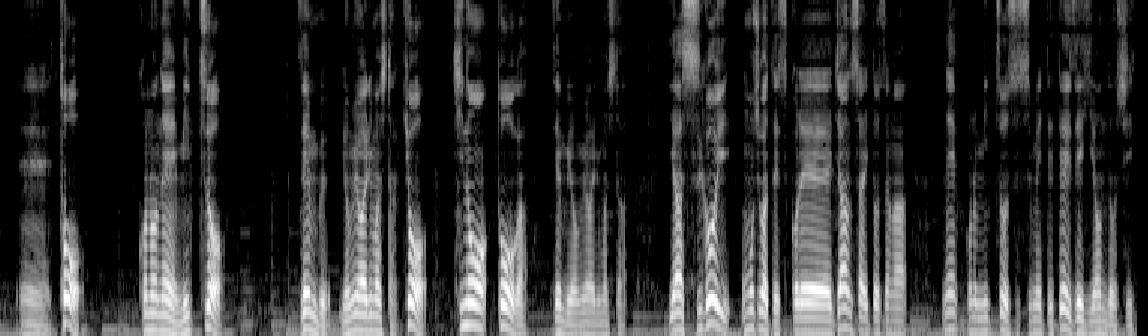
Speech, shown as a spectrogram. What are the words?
「えー、塔」このね3つを全部読み終わりました。今日昨日塔が全部読み終わりました。いやすごい面白かったです。これジャン斎藤さんがねこの3つを進めてて是非読んでほしい。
